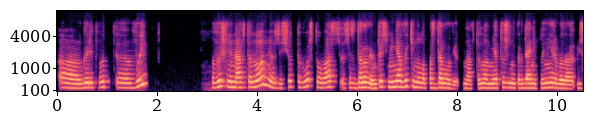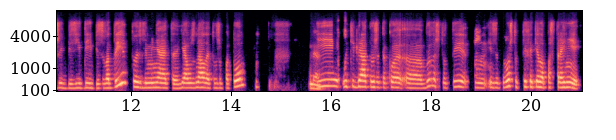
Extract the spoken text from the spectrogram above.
А, говорит, вот э, вы вышли на автономию за счет того, что у вас со здоровьем. То есть меня выкинуло по здоровью на автономию. Я тоже никогда не планировала жить без еды и без воды. То есть для меня это, я узнала это уже потом. Да. И у тебя тоже такое э, было, что ты из-за того, что ты хотела постройнеть,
